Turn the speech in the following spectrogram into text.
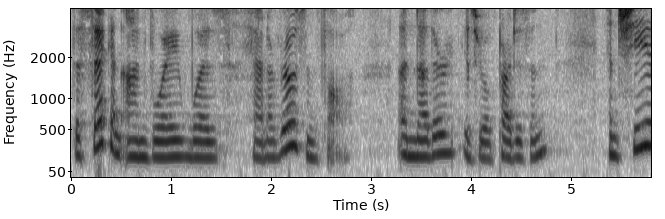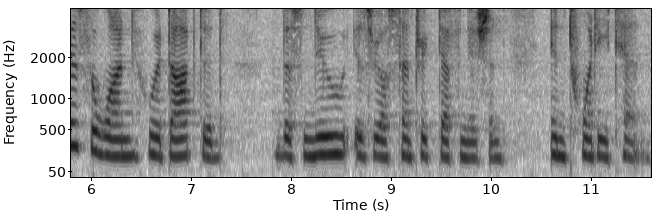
The second envoy was Hannah Rosenthal, another Israel partisan, and she is the one who adopted this new Israel centric definition in 2010.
